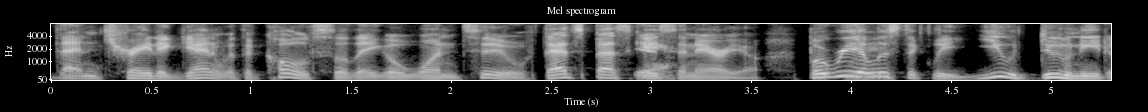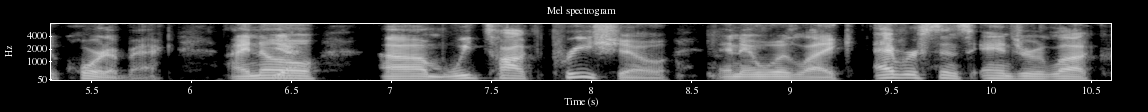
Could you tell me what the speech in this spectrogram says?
then trade again with the Colts so they go one two. That's best case Yeah. scenario. But realistically, you do need a quarterback. I know um, we talked pre-show, and it was like ever since Andrew Luck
